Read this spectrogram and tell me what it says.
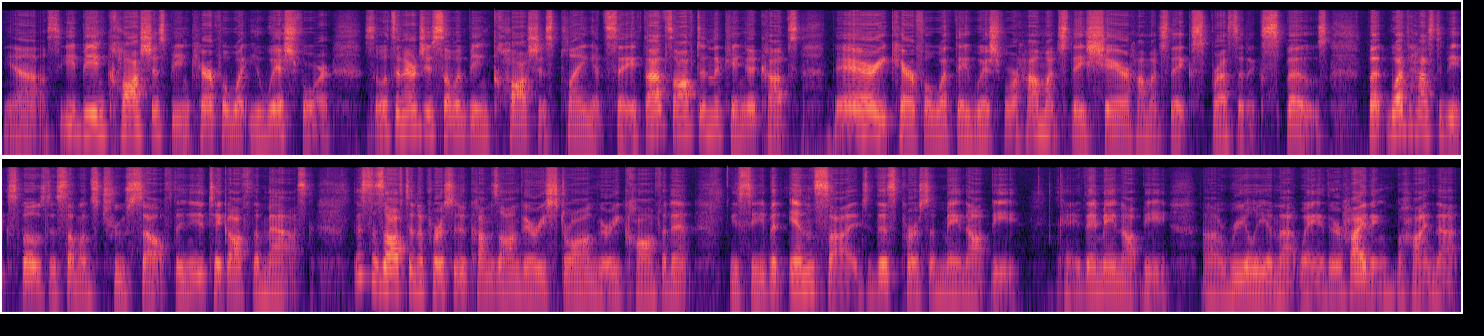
Yeah, see, being cautious, being careful what you wish for. So it's an energy of someone being cautious, playing it safe. That's often the King of Cups. Very careful what they wish for, how much they share, how much they express and expose. But what has to be exposed is someone's true self. They need to take off the mask. This is often a person who comes on very strong, very confident, you see, but inside this person may not be. Okay, they may not be uh, really in that way. They're hiding behind that.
